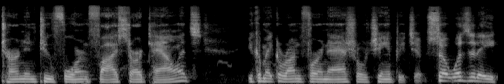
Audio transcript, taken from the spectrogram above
turn into four and five star talents, you can make a run for a national championship. So was it a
